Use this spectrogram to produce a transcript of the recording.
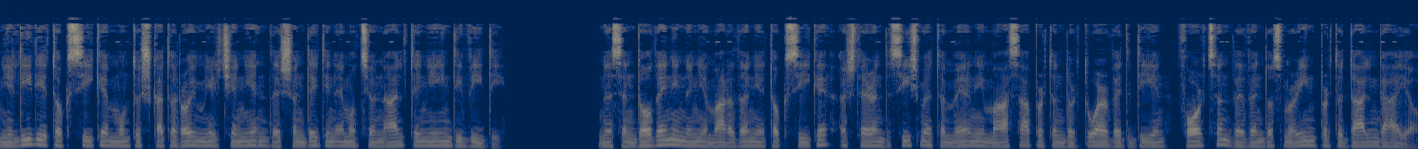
Një lidhje toksike mund të shkatërrojë mirëqenien dhe shëndetin emocional të një individi. Nëse ndodheni në një marrëdhënie toksike, është e rëndësishme të merrni masa për të ndërtuar vetëdijen, forcën dhe vendosmërinë për të dalë nga ajo.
